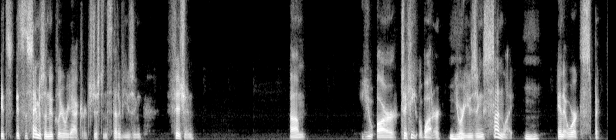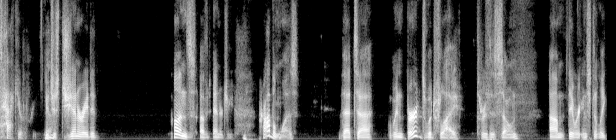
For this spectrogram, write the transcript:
It's it's the same as a nuclear reactor. It's just instead of using fission um you are to heat the water you Mhm. are using sunlight. Hmm and it worked spectacularly. Yeah. It just generated tons of energy. Problem was that uh, when birds would fly through this zone, um, they were instantly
